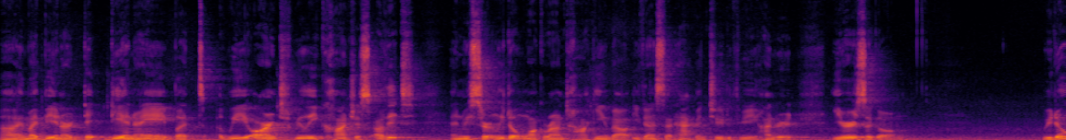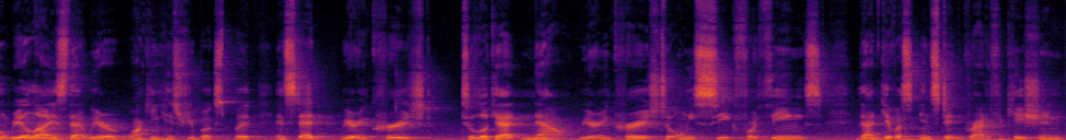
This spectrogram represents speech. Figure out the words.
Uh, it might be in our d- DNA, but we aren't really conscious of it, and we certainly don't walk around talking about events that happened two to three hundred years ago. We don't realize that we are walking history books, but instead we are encouraged to look at now. We are encouraged to only seek for things that give us instant gratification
